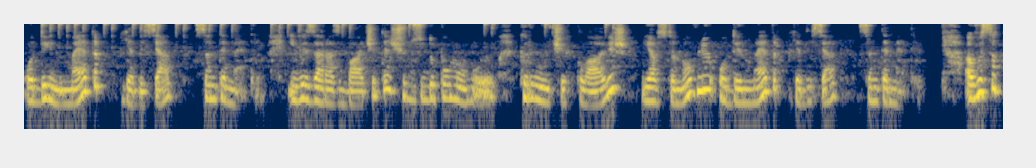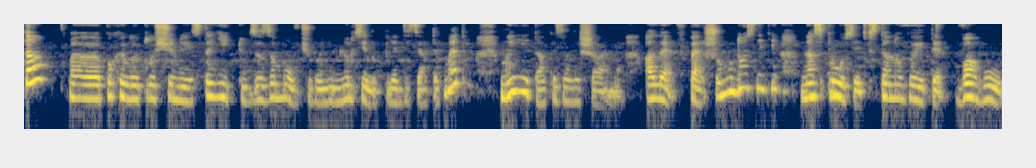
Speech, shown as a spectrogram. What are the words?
1 метр 50 сантиметрів. І ви зараз бачите, що з допомогою керуючих клавіш я встановлюю 1 метр 50 сантиметрів. Висота е, похилої площини стоїть тут за замовчуванням 0,5 метрів, ми її так і залишаємо. Але в першому досліді нас просять встановити вагу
